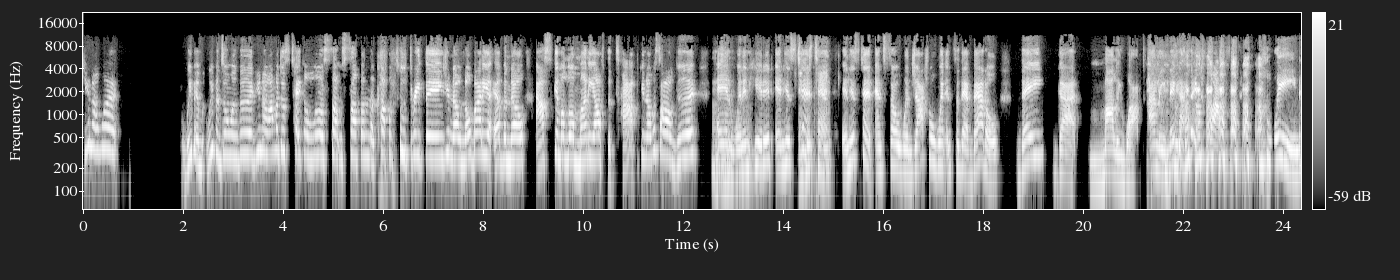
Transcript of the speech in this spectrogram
"You know what? We've been we've been doing good. You know, I'm gonna just take a little something, something, a couple, two, three things. You know, nobody will ever know. I'll skim a little money off the top. You know, it's all good." Mm-hmm. And went and hid it in his tent. In his tent. In his tent. And so when Joshua went into that battle, they got mollywopped. I mean, they got they cleaned.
